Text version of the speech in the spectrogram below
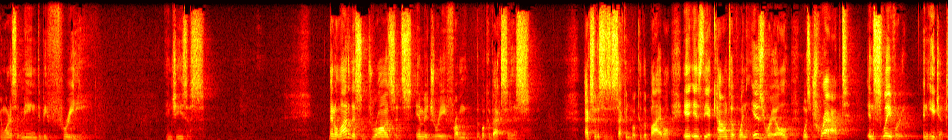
And what does it mean to be free in Jesus? And a lot of this draws its imagery from the book of Exodus. Exodus is the second book of the Bible. It is the account of when Israel was trapped in slavery in Egypt.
